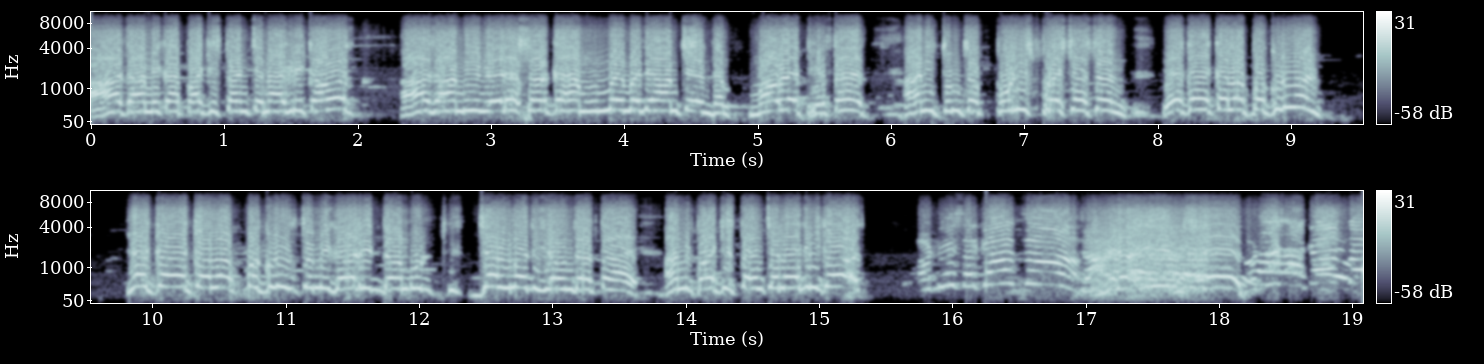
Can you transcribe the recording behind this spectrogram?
आज आम्ही काय पाकिस्तानचे नागरिक आहोत? आज आम्ही वेड्यासारखं ह्या मुंबईमध्ये आमचे मावळे फिरतायत आणि तुमचं पोलीस प्रशासन एका एकाला पकडून एका एकाला पकडून तुम्ही गाडीत डांबून जेलमध्ये घेऊन जाताय. आम्ही पाकिस्तानचे नागरिक आहोत. फडणवीस सरकारचं! सरकारचं!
